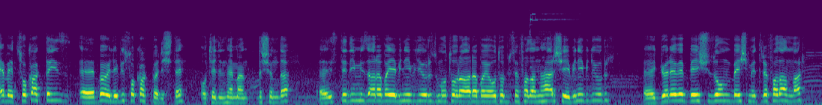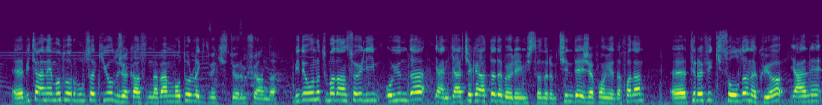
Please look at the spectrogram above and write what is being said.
Evet sokaktayız. Ee, böyle bir sokak var işte. Otelin hemen dışında. Ee, istediğimiz arabaya binebiliyoruz. Motora, arabaya, otobüse falan her şeye binebiliyoruz. Ee, göreve 515 metre falan var. Ee, bir tane motor bulsak iyi olacak aslında. Ben motorla gitmek istiyorum şu anda. Bir de unutmadan söyleyeyim. Oyunda yani gerçek hayatta da böyleymiş sanırım. Çin'de, Japonya'da falan. Ee, trafik soldan akıyor. Yani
